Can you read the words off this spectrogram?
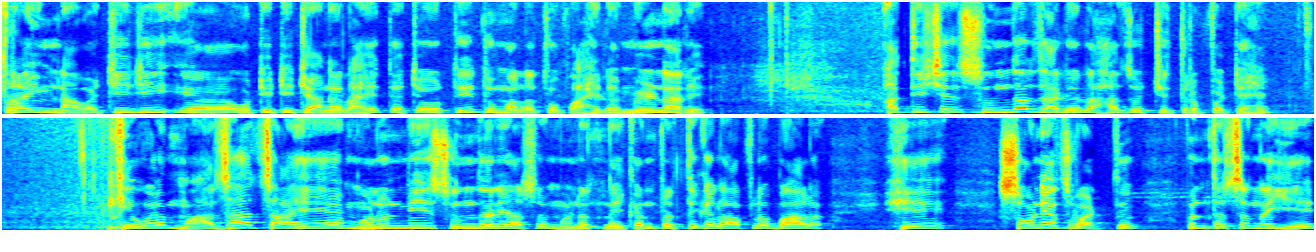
प्राईम नावाची जी ओ टी टी चॅनल आहे त्याच्यावरती तुम्हाला तो पाहायला मिळणार आहे. अतिशय सुंदर झालेला हा जो चित्रपट आहे केवळ माझाच आहे म्हणून मी सुंदर आहे असं म्हणत नाही. कारण प्रत्येकाला आपलं बाळ हे सोन्याच वाटतं. पण तसं नाही आहे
